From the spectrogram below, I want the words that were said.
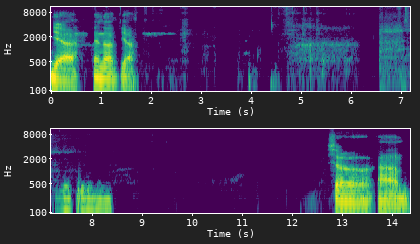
Yeah, and, uh, yeah. So um,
